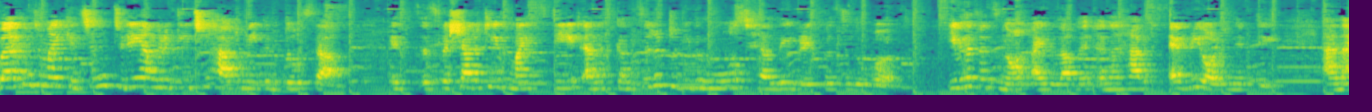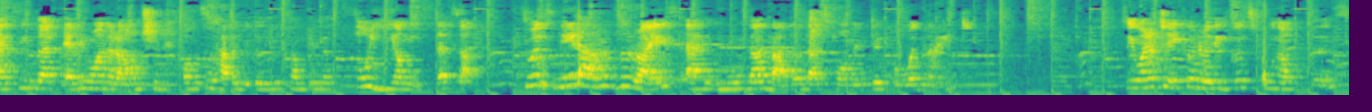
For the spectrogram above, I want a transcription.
welcome to my kitchen. Today I'm going to teach you how to make a dosa. It's a specialty of my state and is considered to be the most healthy breakfast in the world. Even if it's not, I love it and I have it every alternate day. And I feel that everyone around should also have it because it's something that's so yummy. That's up. So it's made out of the rice and moong dal batter that's fermented overnight. So you want to take a really good spoon of this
